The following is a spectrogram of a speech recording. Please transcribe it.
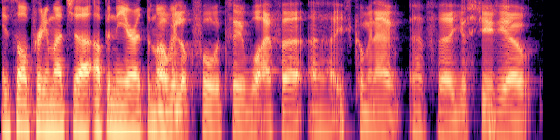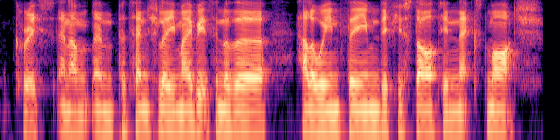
it's all pretty much uh, up in the air at the moment. Well, we look forward to whatever uh, is coming out of uh, your studio, Kris, and um, and potentially maybe it's another Halloween themed. If you're starting next March,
